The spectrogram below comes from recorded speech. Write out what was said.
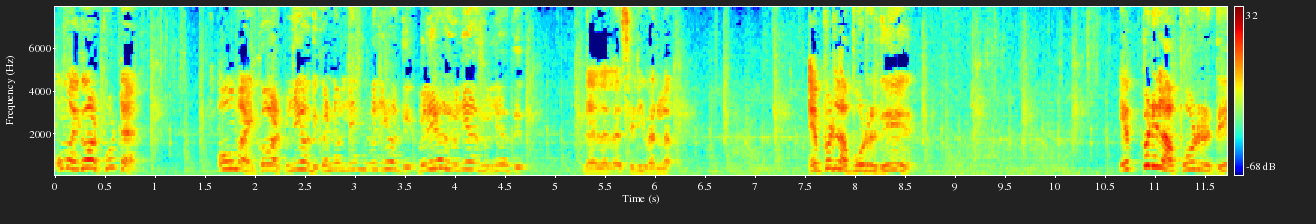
ஓ மை காட் போட்டேன். Oh ஓ மை காட் வெளியாவது கண்ணு இருந்து வெளியாவது வெளியாவது வெளியாவது வெளியாவது. இல்லை இல்லை இல்லை சரி வரல. எப்படிலா போடுறது? எப்படிலா போடுறது?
